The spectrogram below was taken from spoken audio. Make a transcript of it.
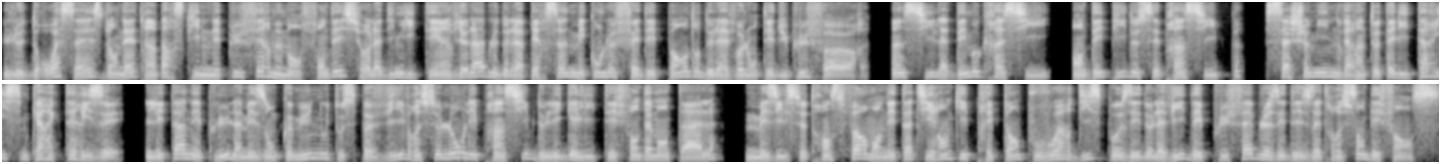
Le droit cesse d'en être un parce qu'il n'est plus fermement fondé sur la dignité inviolable de la personne mais qu'on le fait dépendre de la volonté du plus fort. Ainsi la démocratie, en dépit de ses principes, s'achemine vers un totalitarisme caractérisé. L'État n'est plus la maison commune où tous peuvent vivre selon les principes de l'égalité fondamentale, mais il se transforme en État tyran qui prétend pouvoir disposer de la vie des plus faibles et des êtres sans défense.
